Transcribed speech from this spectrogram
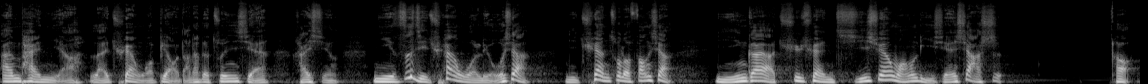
安排你啊来劝我，表达他的尊贤还行，你自己劝我留下，你劝错了方向，你应该啊去劝齐宣王礼贤下士。好，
